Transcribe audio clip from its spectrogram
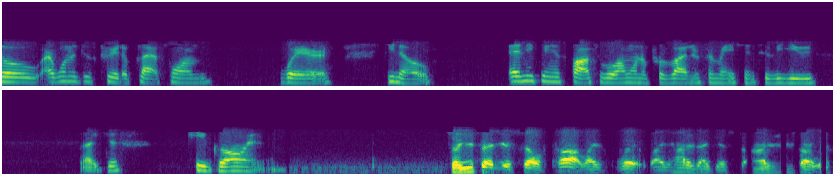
so I want to just create a platform where, you know, anything is possible. I want to provide information to the youth. Like just keep going. So you said you're self-taught. Like what? Like how did that get? How did you start with?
